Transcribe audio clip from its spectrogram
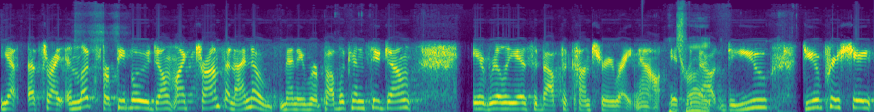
Yeah, that's right. And look, for people who don't like Trump, and I know many Republicans who don't, it really is about the country right now. That's it's right. about do you do you appreciate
